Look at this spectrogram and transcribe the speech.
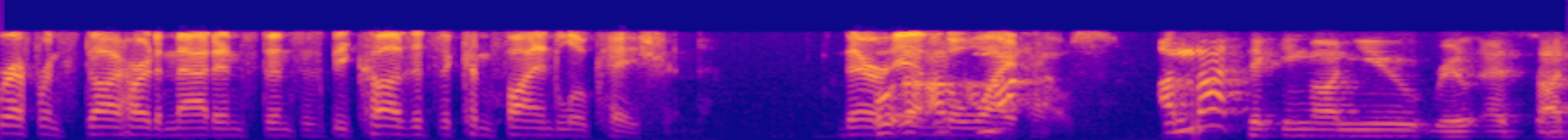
referenced Die Hard in that instance is because it's a confined location. They're Well, in I'm- the White House. I'm not picking on you real as such.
